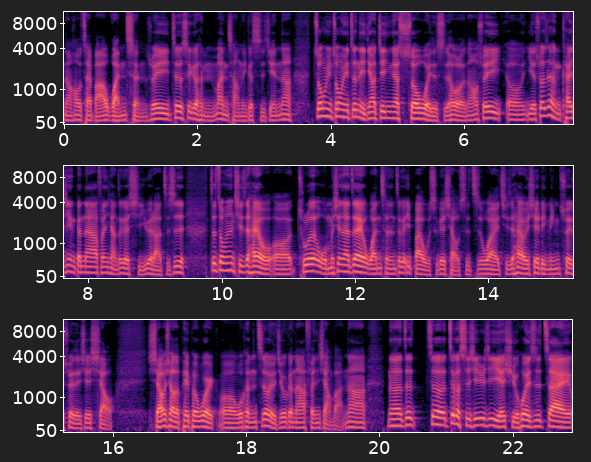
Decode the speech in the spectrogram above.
然后才把它完成，所以这是一个很漫长的一个时间。那终于，终于真的已经要接近在收尾的时候了。然后，所以呃，也算是很开心跟大家分享这个喜悦啦。只是这中间其实还有呃，除了我们现在在完成的这个一百五十个小时之外，其实还有一些零零碎碎的一些小小小的 paperwork。呃，我可能之后有机会跟大家分享吧。那那这这这个实习日记也许会是在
